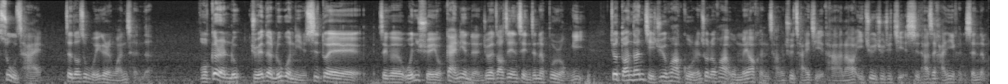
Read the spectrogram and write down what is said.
素材，这都是我一个人完成的。我个人如觉得，如果你是对这个文学有概念的人，就会知道这件事情真的不容易。就短短几句话，古人说的话，我们要很长去拆解它，然后一句一句去解释，它是含义很深的嘛。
